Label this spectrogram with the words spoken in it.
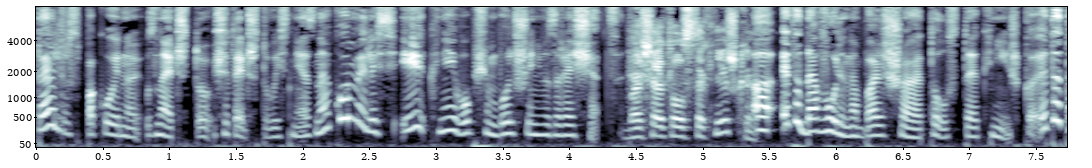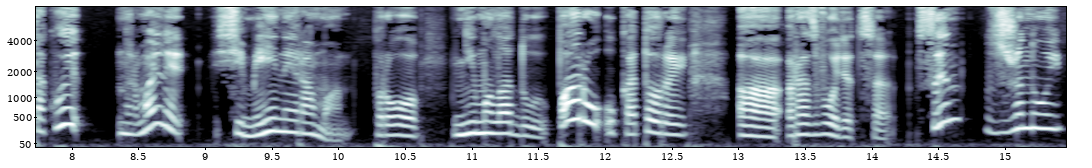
Тайлер спокойно знать, что считает, что вы с ней ознакомились, и к ней, в общем, больше не возвращаться. Большая толстая книжка? А, это довольно большая толстая книжка. Это такой нормальный семейный роман про немолодую пару, у которой а, разводится сын с женой,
